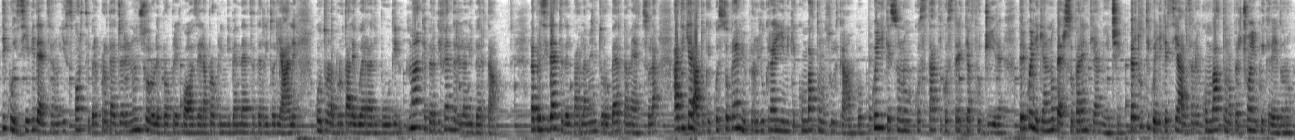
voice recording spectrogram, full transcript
di cui si evidenziano gli sforzi per proteggere non solo le proprie cose e la propria indipendenza territoriale contro la brutale guerra di Putin, ma anche per difendere la libertà. La Presidente del Parlamento Roberta Mezzola ha dichiarato che questo premio è per gli ucraini che combattono sul campo, per quelli che sono stati costretti a fuggire, per quelli che hanno perso parenti e amici, per tutti quelli che si alzano e combattono per ciò in cui credono.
